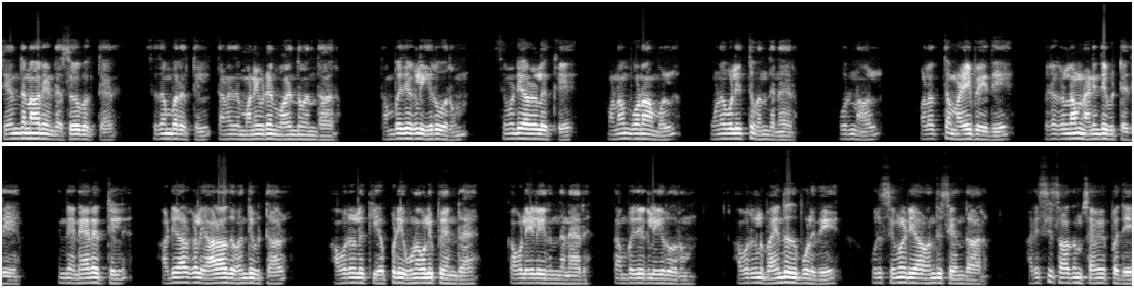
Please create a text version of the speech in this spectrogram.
சேந்தனார் என்ற சிவபக்தர் சிதம்பரத்தில் தனது மனைவியுடன் வாழ்ந்து வந்தார். தம்பதியர்கள் இருவரும் சிவனடியார்களுக்கு மனம் கோணாமல் உணவளித்து வந்தனர். ஒரு நாள் பலத்த மழை பெய்து பிறகெல்லாம் நனைந்து விட்டது. இந்த நேரத்தில் அடியார்கள் யாராவது வந்துவிட்டால் அவர்களுக்கு எப்படி உணவளிப்பு என்ற கவலையில் இருந்தனர் தம்பதியர்கள் இருவரும். அவர்கள் பயந்தது போலவே ஒரு சிவனடியார் வந்து சேர்ந்தார். அரிசி சாதம் சமைப்பதே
